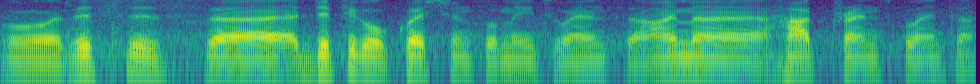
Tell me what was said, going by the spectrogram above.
Well, this is uh, a difficult question for me to answer. I'm a heart transplanter.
